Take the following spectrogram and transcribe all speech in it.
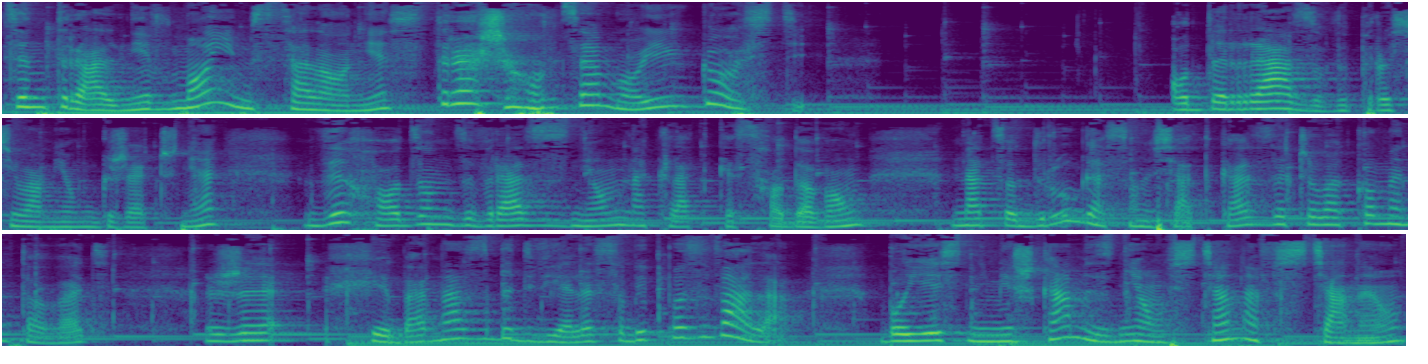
centralnie w moim salonie strasząca moich gości. od razu wyprosiłam ją grzecznie, wychodząc wraz z nią na klatkę schodową, na co druga sąsiadka zaczęła komentować, że chyba na zbyt wiele sobie pozwala, bo jeśli mieszkamy z nią ściana w ścianę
